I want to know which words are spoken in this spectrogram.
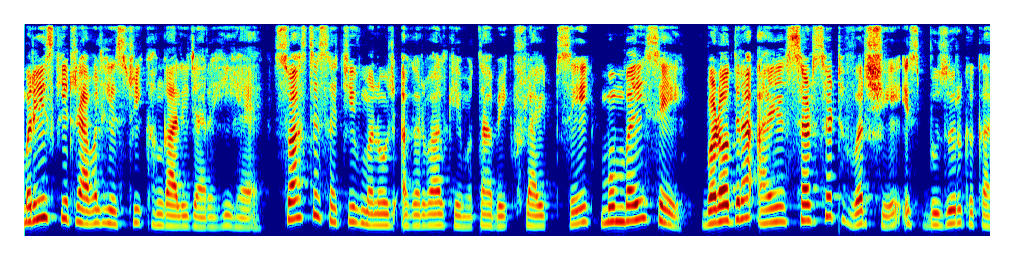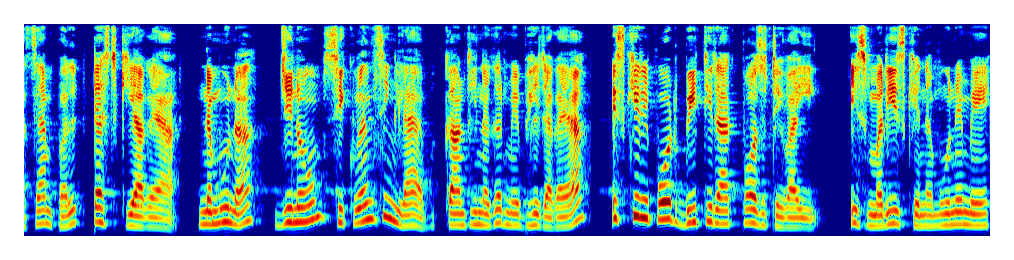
मरीज़ की ट्रैवल हिस्ट्री खंगाली जा रही है। स्वास्थ्य सचिव मनोज अग्रवाल के मुताबिक फ़्लाइट से मुंबई से बड़ोदरा आए सड़सठ वर्षीय इस बुज़ुर्ग का सैंपल टेस्ट किया गया। नमूना जिनोम सीक्वेंसिंग लैब गांधीनगर में भेजा गया। इसकी रिपोर्ट बीती रात पॉजिटिव आई। इस मरीज़ के नमूने में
